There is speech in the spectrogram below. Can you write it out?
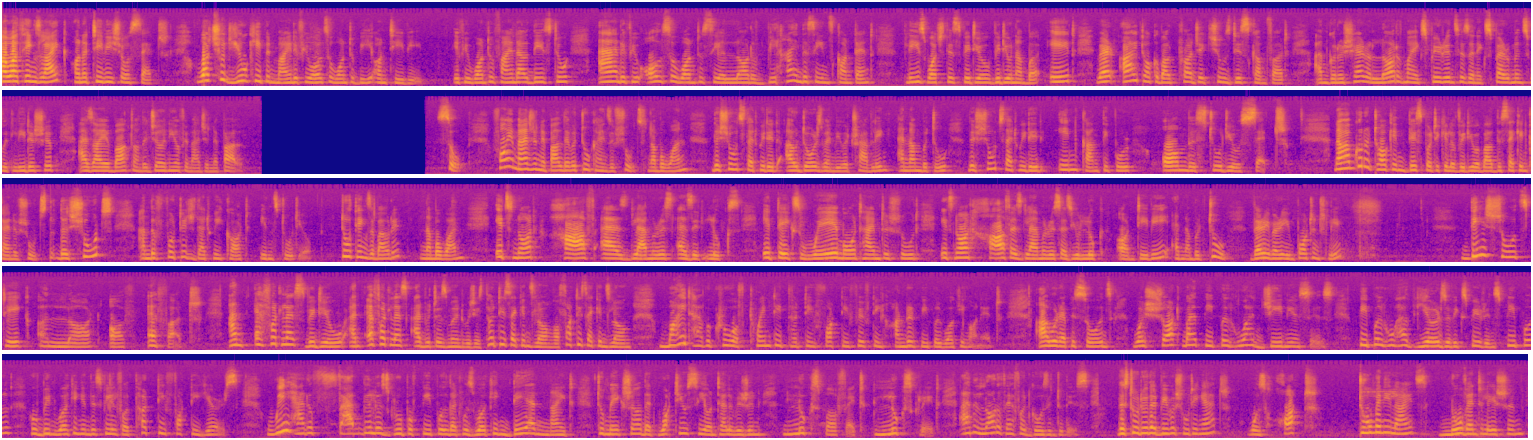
How are things like on a TV show set? What should you keep in mind if you also want to be on TV? If you want to find out these two, and if you also want to see a lot of behind the scenes content, please watch this video, video number 8, where I talk about Project Choose Discomfort. I'm going to share a lot of my experiences and experiments with leadership as I embarked on the journey of Imagine Nepal. So, for Imagine Nepal, there were two kinds of shoots. Number one, the shoots that we did outdoors when we were traveling, and number two, the shoots that we did in Kantipur on the studio set. Now, I'm going to talk in this particular video about the second kind of shoots, the shoots and the footage that we caught in studio. Two things about it. Number one, it's not half as glamorous as it looks. It takes way more time to shoot. It's not half as glamorous as you look on TV. And number two, very, very importantly, these shoots take a lot of effort. An effortless video, an effortless advertisement, which is 30 seconds long or 40 seconds long, might have a crew of 20, 30, 40, 50, 100 people working on it. Our episodes were shot by people who are geniuses, people who have years of experience, people who've been working in this field for 30, 40 years. We had a fabulous group of people that was working day and night to make sure that what you see on television looks perfect, looks great, and a lot of effort goes into this. The studio that we were shooting at was hot, too many lights, no ventilation,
